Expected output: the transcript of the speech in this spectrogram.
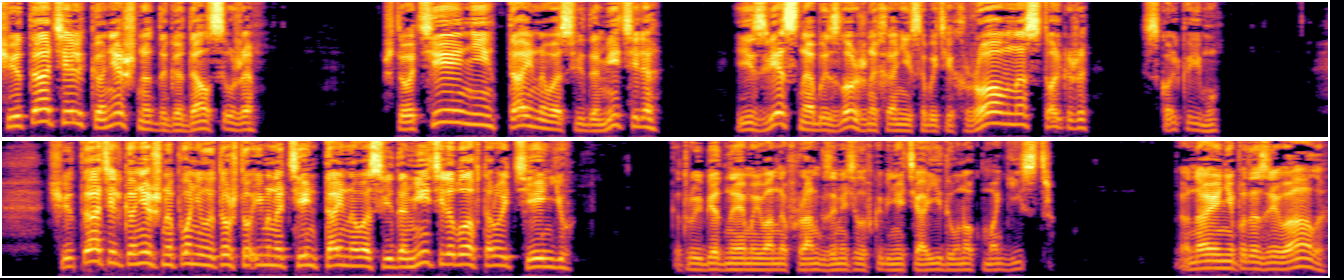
Читатель, конечно, догадался уже, что тени тайного осведомителя известно об изложенных ранее событиях ровно столько же, сколько ему. Читатель, конечно, понял и то, что именно тень тайного осведомителя была второй тенью, которую бедная Эмма Ивановна Франк заметила в кабинете Аиды у ног магистра. Она и не подозревала,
